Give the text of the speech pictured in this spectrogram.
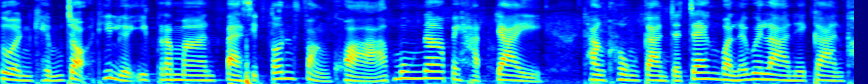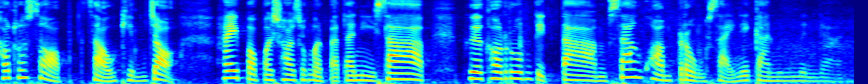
ส่วนเข็มเจาะที่เหลืออีกประมาณ 80 ต้นฝั่งขวามุ่งหน้าไปหัดใหญ่ ทางโครงการจะแจ้งวันและเวลาในการเข้าทดสอบเสาเข็มเจาะ ให้ปปชจังหวัดปัตตานีทราบ เพื่อเข้าร่วมติดตามสร้างความโปร่งใสในการดำเนินงาน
